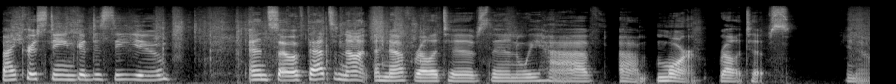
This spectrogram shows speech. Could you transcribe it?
Bye, Christine. Good to see you. And so if that's not enough relatives, then we have um, more relatives, you know.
